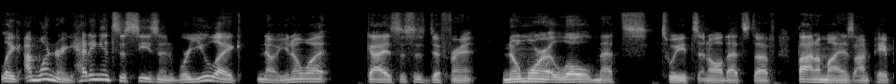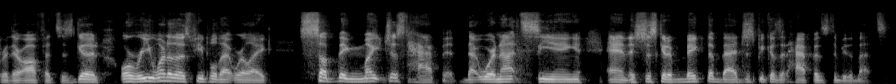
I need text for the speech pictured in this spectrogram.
Like I'm wondering, heading into season, were you like, no, you know what, guys, this is different. No more lol Mets tweets and all that stuff. Bottom line is, on paper, their offense is good. Or were you one of those people that were like, something might just happen that we're not seeing, and it's just going to make them bad just because it happens to be the Mets?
